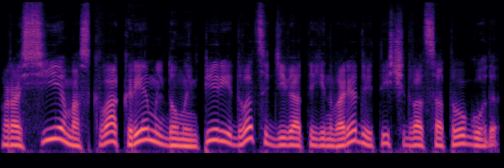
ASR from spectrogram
Россия, Москва, Кремль, Дом империи, 29 января 2020 года.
